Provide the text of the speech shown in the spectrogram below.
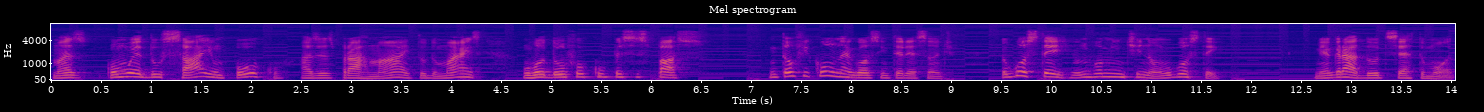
Mas como o Edu sai um pouco, às vezes para armar e tudo mais, o Rodolfo ocupa esse espaço. Então ficou um negócio interessante. Eu gostei, eu não vou mentir não, eu gostei. Me agradou de certo modo.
